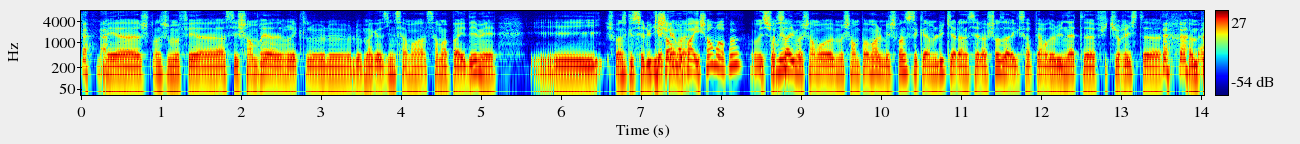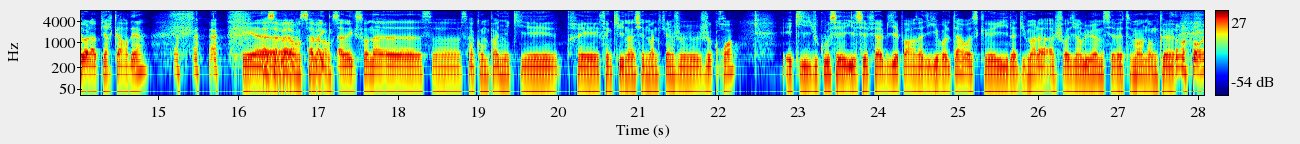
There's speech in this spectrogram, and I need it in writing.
mais euh, je pense que je me fais euh, assez chambrer avec le, magazine, ça m'a ça m'a pas aidé, mais je pense que c'est lui qui a chambre même... pas, il chambre un peu? sur ça, il me chambre me chambre pas mal, mais je pense que c'est quand même lui qui a lancé la chose avec sa paire de lunettes euh, futuristes, un peu à la Pierre Cardin. Et ah, ça balance, ça avec, balance. Avec son sa, compagne qui est très, enfin qui est une ancienne mannequin, je, je crois et qui du coup il s'est fait habiller par Zadig et Voltaire parce qu'il a du mal à, choisir lui-même ses vêtements. Donc euh, oh,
